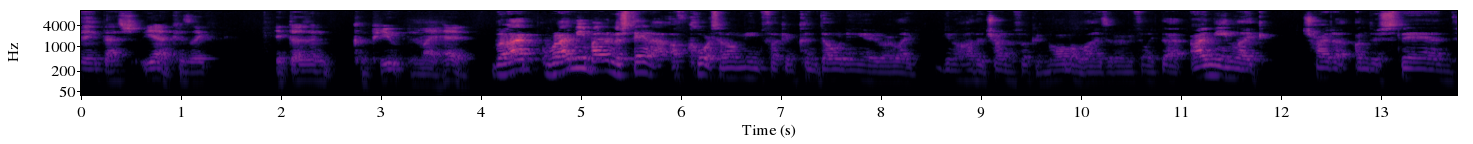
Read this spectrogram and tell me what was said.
think that's yeah, because like it doesn't compute in my head. But I, what I mean by understand, I, of course, I don't mean fucking condoning it or like you know how they're trying to fucking normalize it or anything like that. I mean like try to understand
